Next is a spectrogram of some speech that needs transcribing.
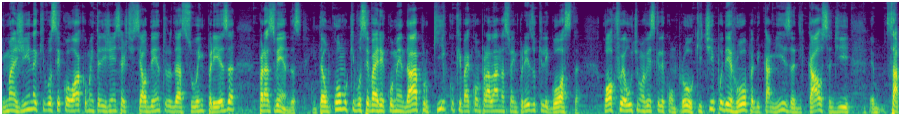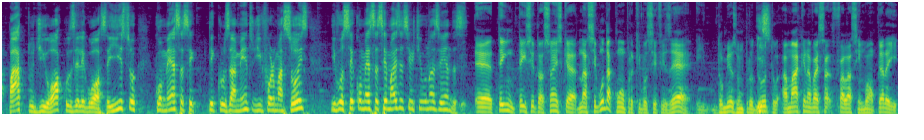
imagina que você coloca uma inteligência artificial dentro da sua empresa para as vendas. Então, como que você vai recomendar para o Kiko que vai comprar lá na sua empresa o que ele gosta? Qual foi a última vez que ele comprou? Que tipo de roupa, de camisa, de calça, de eh, sapato, de óculos ele gosta? E isso começa a ter cruzamento de informações e você começa a ser mais assertivo nas vendas. É, tem, tem situações que na segunda compra que você fizer do mesmo produto, Isso. a máquina vai falar assim: bom, peraí,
